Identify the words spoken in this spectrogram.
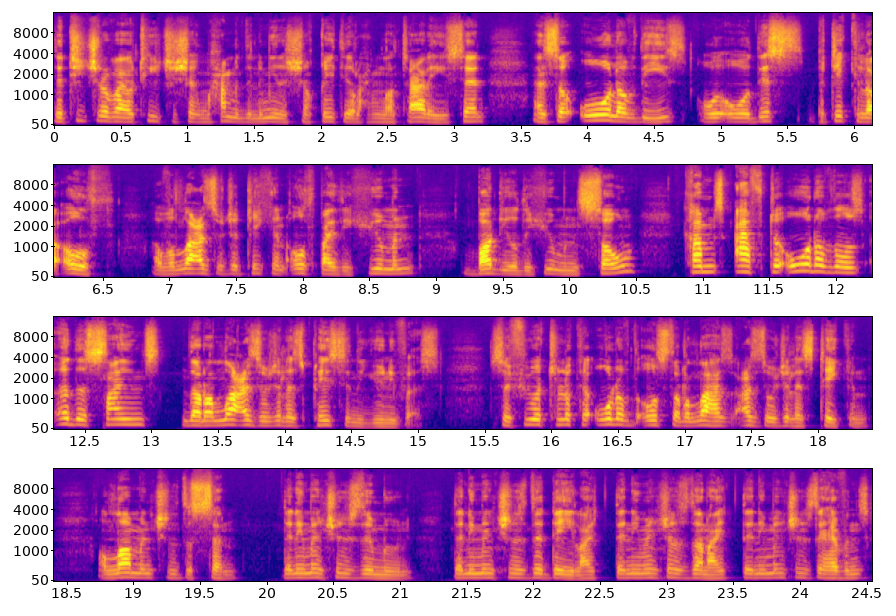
The teacher of our teacher, Shaykh Muhammad al-Amin al-Shanqiti rahimahullah ta'ala, he said, and so all of these, or, or this particular oath of Allah Azza wa taken oath by the human body or the human soul, comes after all of those other signs that Allah Azza has placed in the universe. So if you were to look at all of the oaths that Allah Azza has taken, Allah mentions the sun, then He mentions the moon, then He mentions the daylight, then He mentions the night, then He mentions the heavens,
